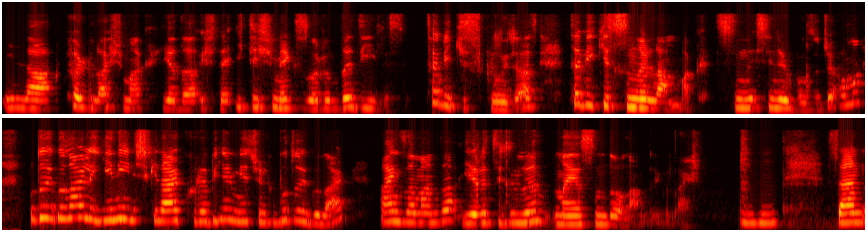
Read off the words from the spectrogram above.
illa kırlaşmak ya da işte itişmek zorunda değiliz tabii ki sıkılacağız. Tabii ki sınırlanmak, sinir, sinir bozucu ama bu duygularla yeni ilişkiler kurabilir miyiz? Çünkü bu duygular aynı zamanda yaratıcılığın mayasında olan duygular. Hı hı. Sen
